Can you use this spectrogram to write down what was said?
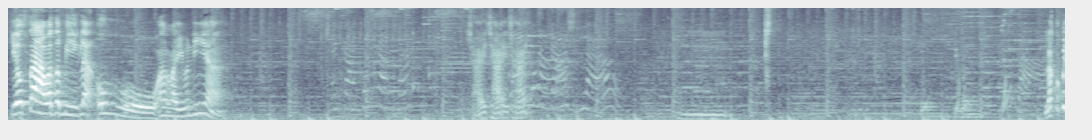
เกี๊ยวซ่าวาซาบิอีกแล้ว โอ้โหอะไรวะเนี่ย ใช้ใช้ใช้ แล้วก็ไป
